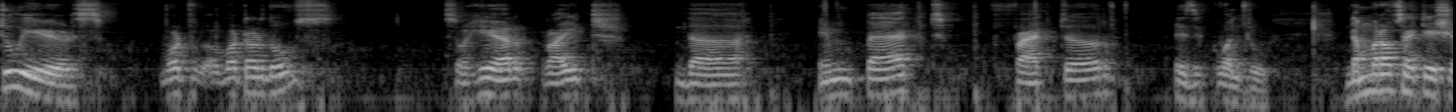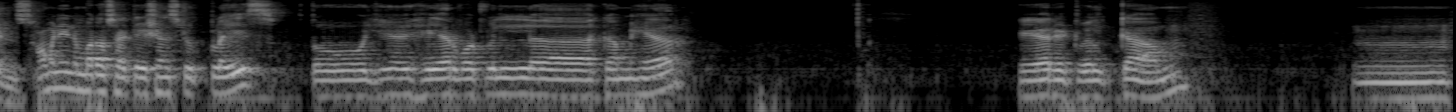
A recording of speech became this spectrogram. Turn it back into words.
two years what what are those so here write the impact factor is equal to number of citations. How many number of citations took place? So here what will uh, come here? Here it will come um,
